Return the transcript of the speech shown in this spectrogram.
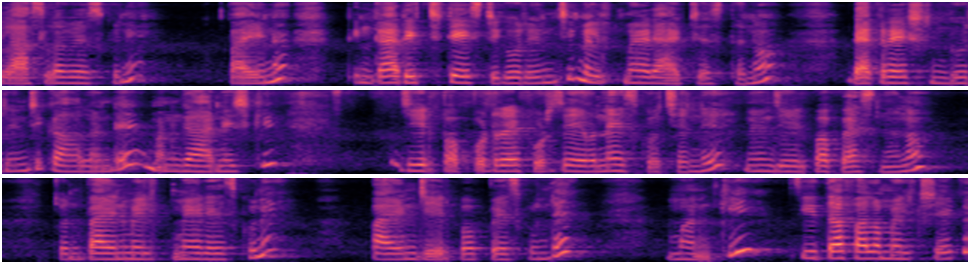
గ్లాస్లో వేసుకుని పైన ఇంకా రిచ్ టేస్ట్ గురించి మిల్క్ మేడ్ యాడ్ చేస్తాను. డెకరేషన్ గురించి కావాలంటే మన గార్నిష్కి జీడిపప్పు డ్రై ఫ్రూట్స్ ఏమైనా వేసుకోవచ్చండి. నేను జీడిపప్పు వేస్తున్నాను. చూడండి పైన మిల్క్ మేడ్ వేసుకుని పైన జీడిపప్పు వేసుకుంటే మనకి సీతాఫలం మిల్క్ షేక్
